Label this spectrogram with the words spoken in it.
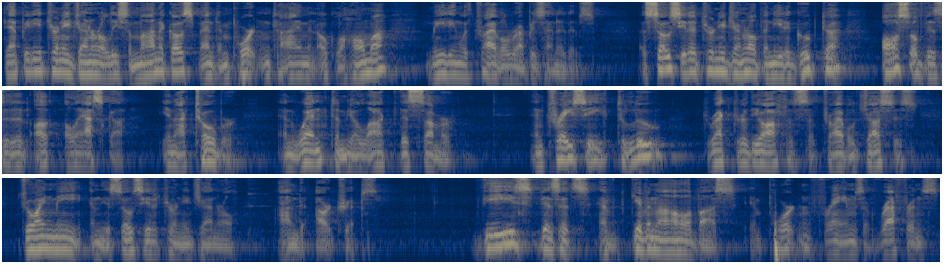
Deputy Attorney General Lisa Monaco spent important time in Oklahoma meeting with tribal representatives. Associate Attorney General Vanita Gupta also visited Alaska in October and went to Mille this summer. And Tracy Toulou, Director of the Office of Tribal Justice, joined me and the Associate Attorney General on our trips. These visits have given all of us important frames of reference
